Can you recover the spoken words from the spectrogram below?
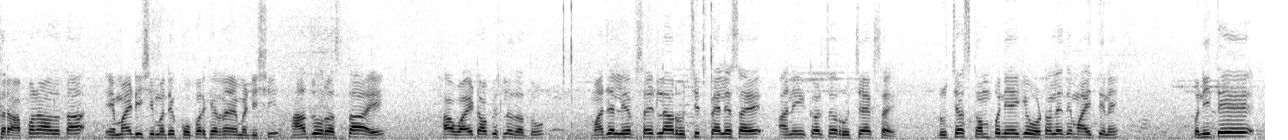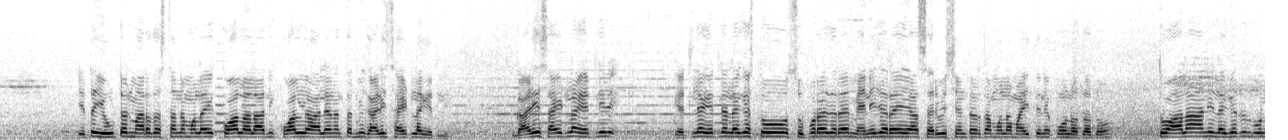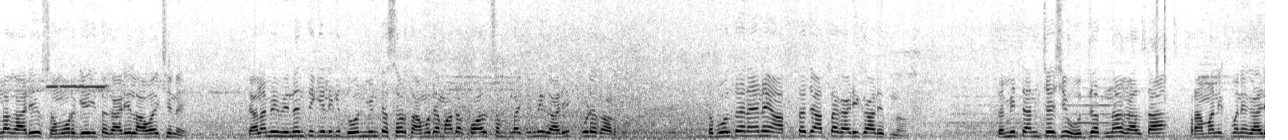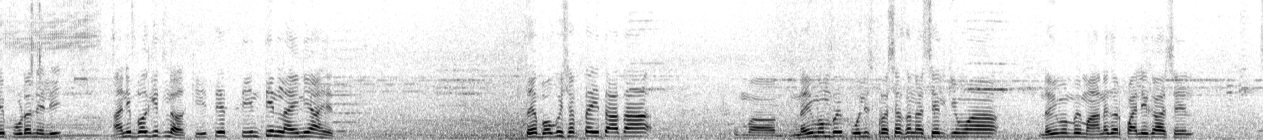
तर आपण आहोत आता एम आय डी सीमध्ये Koparkhairane M I D C हा जो रस्ता आहे हा व्हाईट ऑफिसला जातो. माझ्या लेफ्ट साईडला रुचित पॅलेस आहे आणि इकडचं रुचॅक्स आहे. रुचॅक्स कंपनी आहे की हॉटेल आहे ते माहिती नाही. पण इथे इथं युटर्न मारत असताना मला एक कॉल आला आणि कॉल आल्यानंतर मी गाडी साईडला घेतली. गाडी साईडला घेतली घेतल्या घेतल्या लगेच तो सुपरवायझर आहे मॅनेजर आहे या सर्व्हिस सेंटरचा मला माहिती नाही कोण होता तो. तो आला आणि लगेचच बोलला गाडी समोर घे इथं गाडी लावायची नाही. त्याला मी विनंती केली की दोन मिनटं सर थांबू द्या माझा कॉल संपला की मी गाडी पुढे काढतो. तर बोलतोय नाही नाही आत्ताच्या आत्ता गाडी काढत ना तर मी त्यांच्याशी हुज्जत न घालता प्रामाणिकपणे गाडी पुढं नेली आणि बघितलं की इथे तीन तीन लाईनी आहेत. ते बघू शकता इथं आता नवी मुंबई पोलीस प्रशासन असेल किंवा नवी मुंबई महानगरपालिका असेल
